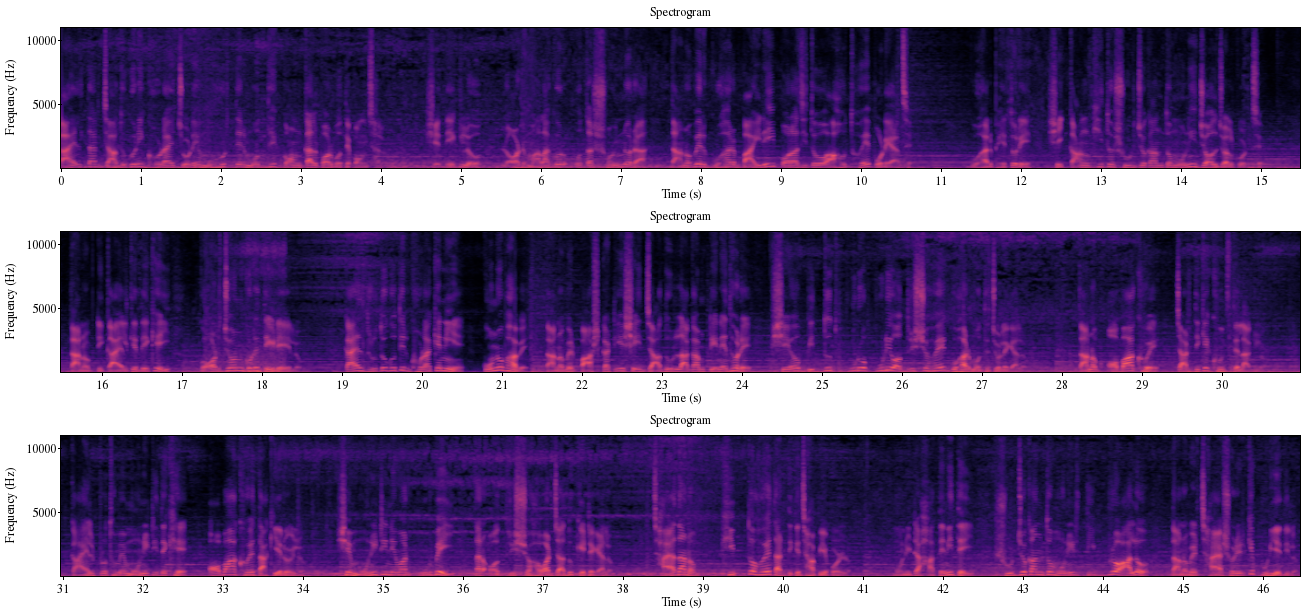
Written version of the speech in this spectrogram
কায়েল তার জাদুকরি ঘোড়ায় চড়ে মুহূর্তের মধ্যে কঙ্কাল পর্বতে পৌঁছাল। সে দেখল লর্ড মালাকর ও তার সৈন্যরা দানবের গুহার বাইরেই পরাজিত ও আহত হয়ে পড়ে আছে। গুহার ভেতরে সেই কাঙ্ক্ষিত সূর্যকান্ত মণি জলজল করছে। দানবটি কায়েলকে দেখেই গর্জন করে তেড়ে এলো। কায়েল দ্রুতগতির ঘোড়াকে নিয়ে কোনোভাবে দানবের পাশ কাটিয়ে সেই জাদুর লাগাম টেনে ধরে সেও বিদ্যুৎ পুরোপুরি অদৃশ্য হয়ে গুহার মধ্যে চলে গেল। দানব অবাক হয়ে চারদিকে খুঁজতে লাগল। কায়েল প্রথমে মণিটি দেখে অবাক হয়ে তাকিয়ে রইল। সে মণিটি নেওয়ার পূর্বেই তার অদৃশ্য হওয়ার জাদু কেটে গেল। ছায়াদানব ক্ষিপ্ত হয়ে তার দিকে ঝাঁপিয়ে পড়ল। মণিটা হাতে নিতেই সূর্যকান্ত মণির তীব্র আলো দানবের ছায়া শরীরকে পুড়িয়ে দিল।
